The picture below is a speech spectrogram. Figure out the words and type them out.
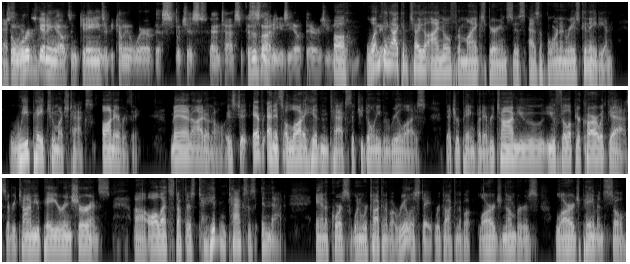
Excellent. so word's getting out, and Canadians are becoming aware of this, which is fantastic because it's not easy out there, as you know. Oh, one anyway. thing I can tell you, I know from my experiences as a born and raised Canadian, we pay too much tax on everything. Man, I don't know. It's just every, and it's a lot of hidden tax that you don't even realize that you're paying. But every time you you fill up your car with gas, every time you pay your insurance, uh, all that stuff, there's t- hidden taxes in that. And of course, when we're talking about real estate, we're talking about large numbers, large payments. So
